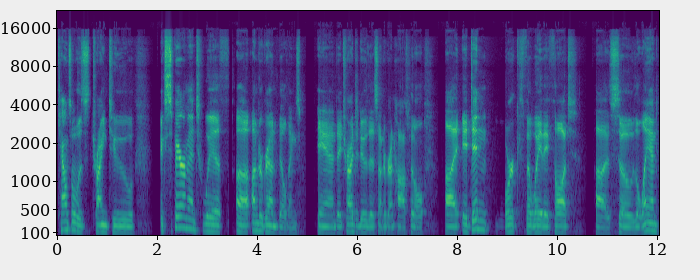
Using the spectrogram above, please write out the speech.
council was trying to experiment with uh, underground buildings and they tried to do this underground hospital. Uh, it didn't work the way they thought, uh, so the land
